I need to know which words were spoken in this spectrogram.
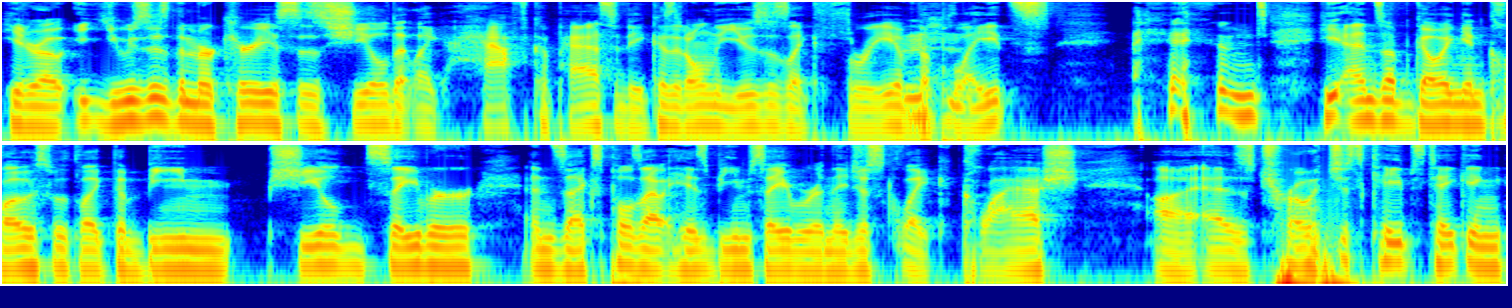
Heero uses the Mercurius's shield at like half capacity because it only uses like three of the plates. And he ends up going in close with like the beam shield saber, and Zechs pulls out his beam saber, and they just like clash uh, as Trowa just keeps taking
